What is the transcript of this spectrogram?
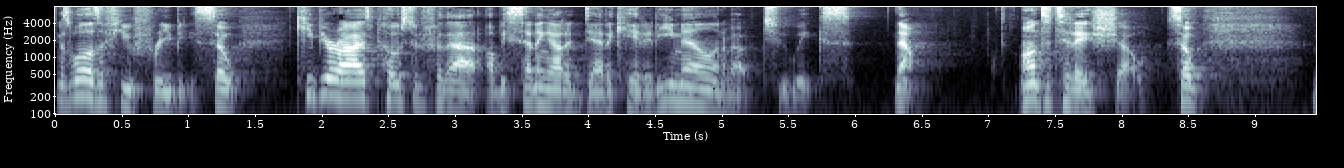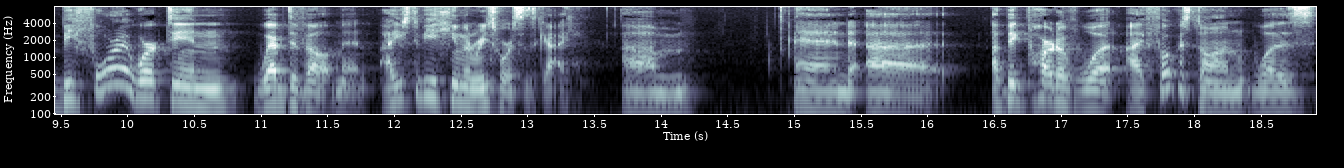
as well as a few freebies. So keep your eyes posted for that. I'll be sending out a dedicated email in about two weeks. Now, on to today's show. So, before I worked in web development, I used to be a human resources guy. Um, and uh, a big part of what I focused on was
